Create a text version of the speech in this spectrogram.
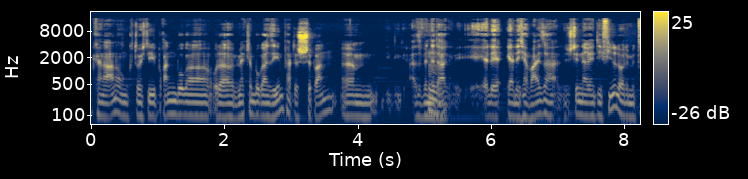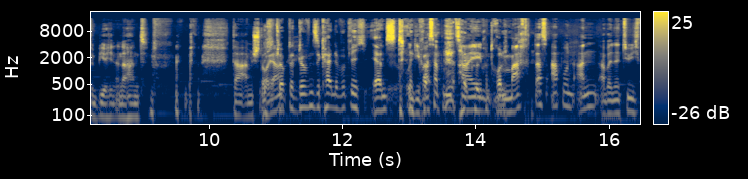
keine Ahnung, durch die Brandenburger oder Mecklenburger Seenplatte schippern, ähm, also wenn hm. du da ehrlich, ehrlicherweise stehen da relativ viele Leute mit dem Bierchen in der Hand da am Steuer. Ich glaube, da dürfen sie keine wirklich ernst. Und die Wasserpolizei macht das ab und an, aber natürlich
